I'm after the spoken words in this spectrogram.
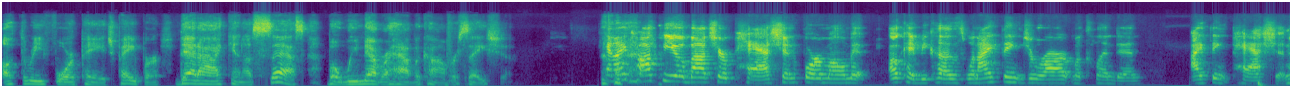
a three, four page paper that I can assess, but we never have a conversation. Can I talk to you about your passion for a moment? Okay, because when I think Garrard McClendon, I think passion.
